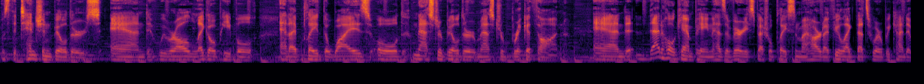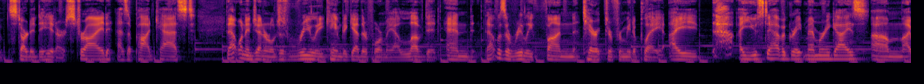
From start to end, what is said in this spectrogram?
was the Tension Builders, and we were all Lego people, and I played the wise old Master Builder, Master Brickathon. And that whole campaign has a very special place in my heart. I feel like that's where we kind of started to hit our stride as a podcast. That one in general just really came together for me. I loved it. And that was a really fun character for me to play. I I used to have a great memory, guys. Um, I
